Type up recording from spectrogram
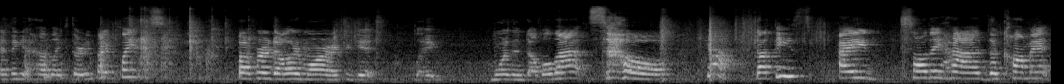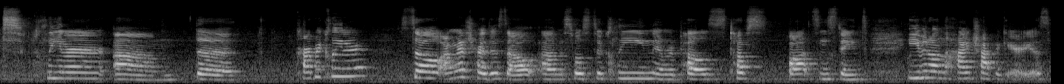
I think it had like 35 plates. But for a dollar more, I could get like more than double that. So yeah, got these. I saw they had the Comet cleaner, um, the carpet cleaner. So I'm going to try this out. Um, it's supposed to clean and repels tough spots and stains even on the high traffic areas.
